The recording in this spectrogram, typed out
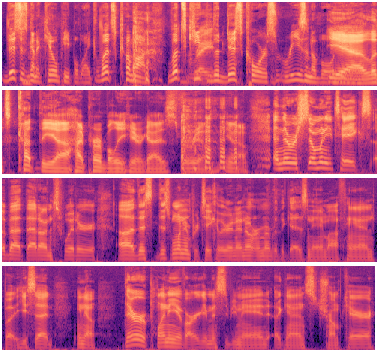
this is going to kill people. Like, let's come on, let's keep Right. the discourse reasonable. Yeah, here. let's cut the uh, hyperbole here, guys, for real. you know. And there were so many takes about that on Twitter. Uh, this this one in particular, and I don't remember the guy's name offhand, but he said, you know, there are plenty of arguments to be made against Trump care.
